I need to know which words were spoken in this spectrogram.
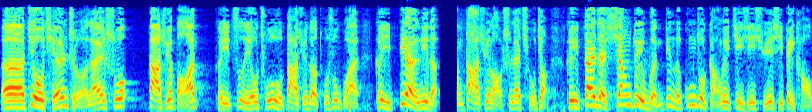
呃，就前者来说，大学保安可以自由出入大学的图书馆，可以便利的大学老师来求教，可以待在相对稳定的工作岗位进行学习备考。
